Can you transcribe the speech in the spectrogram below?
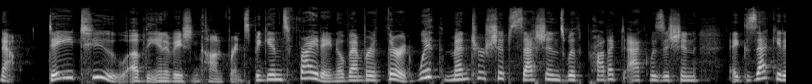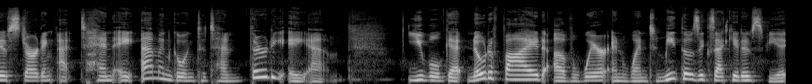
Now, Day two of the Innovation Conference begins Friday, November 3rd, with mentorship sessions with product acquisition executives starting at 10 a.m. and going to 10:30 a.m. You will get notified of where and when to meet those executives via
